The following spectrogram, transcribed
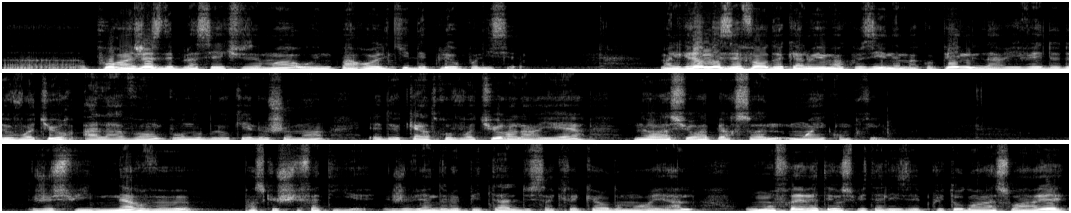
euh, pour un geste déplacé, excusez-moi, ou une parole qui déplaît aux policiers. Malgré mes efforts de calmer ma cousine et ma copine, l'arrivée de deux voitures à l'avant pour nous bloquer le chemin et de quatre voitures à l'arrière ne rassura personne, moi y compris. Je suis nerveux, parce que je suis fatigué. Je viens de l'hôpital du Sacré-Cœur de Montréal où mon frère était hospitalisé. Plus tôt dans la soirée,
